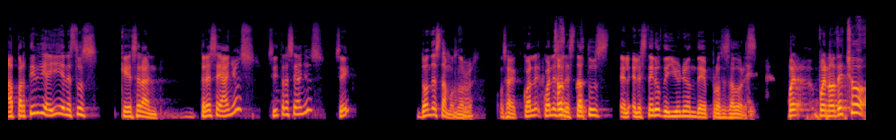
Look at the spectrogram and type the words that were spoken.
A partir de ahí, en estos, ¿qué serán? ¿13 años? ¿Sí? ¿13 años? ¿Sí? ¿Dónde estamos, Norbert? O sea, ¿cuál, cuál es el estatus, el, el, State of the Union de procesadores? Bueno, bueno, de hecho,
